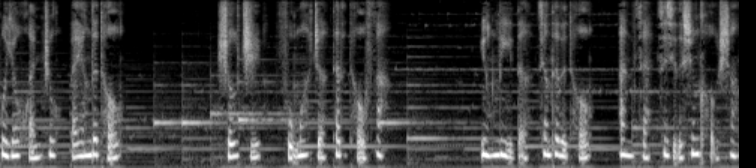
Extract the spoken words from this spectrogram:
不由环住白羊的头，手指抚摸着他的头发，用力的将他的头按在自己的胸口上。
